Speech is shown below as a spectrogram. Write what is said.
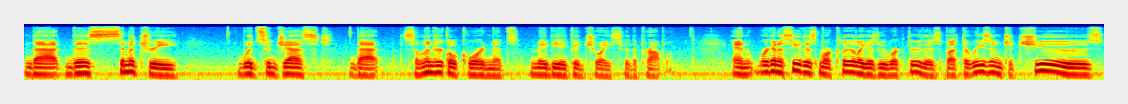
that this symmetry would suggest that cylindrical coordinates may be a good choice for the problem. And we're going to see this more clearly as we work through this, but the reason to choose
